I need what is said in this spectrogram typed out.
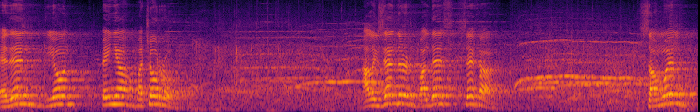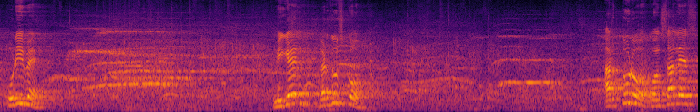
Eden Dion Peña Machorro. Alexander Valdez Ceja. Samuel Uribe. Miguel Verduzco. Arturo González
